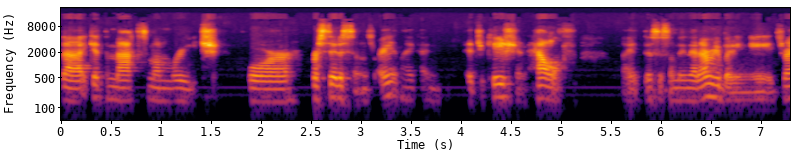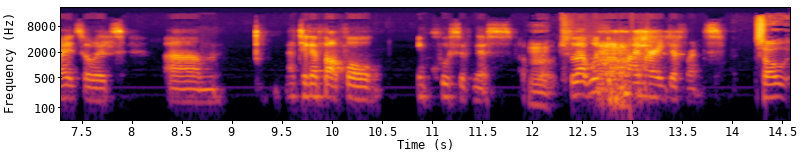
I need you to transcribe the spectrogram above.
that get the maximum reach for for citizens right? Like education health like this is something that everybody needs right? So it's um, taking a thoughtful inclusiveness hmm. approach mm. so that was the primary difference so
